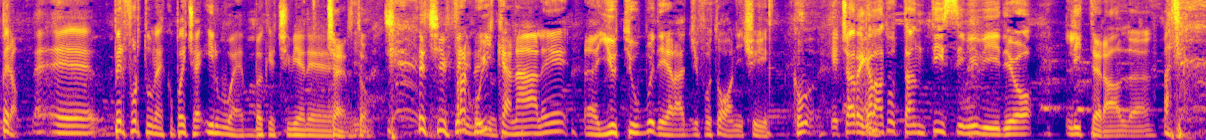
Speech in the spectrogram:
Però eh, eh, per fortuna ecco, poi c'è il web che ci viene certo. ci viene fra cui il canale eh, YouTube dei raggi fotonici. Com- che ci ha regalato tantissimi video literal.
